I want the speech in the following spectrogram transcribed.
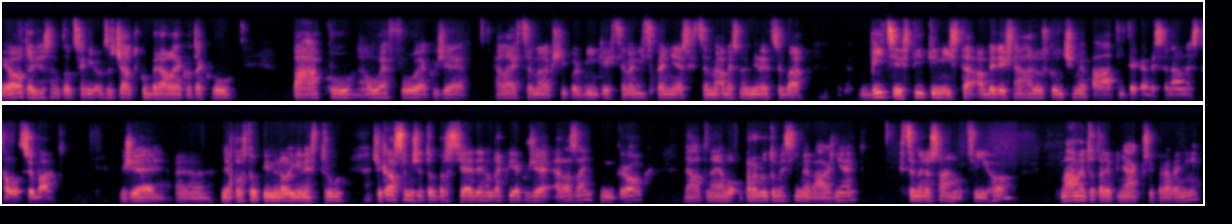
Jo, takže jsem to celý od začátku bral jako takovou páku na UEFu, jakože hele, chceme lepší podmínky, chceme víc peněz, chceme, aby jsme měli třeba víc jistý ty místa, aby když náhodou skončíme pátý, tak aby se nám nestalo třeba, že uh, nepostoupíme do ligy mistrů. Čekal jsem, že to prostě je jenom takový jakože razantní krok, dát nebo opravdu to myslíme vážně, chceme dosáhnout svýho, máme to tady nějak připravený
